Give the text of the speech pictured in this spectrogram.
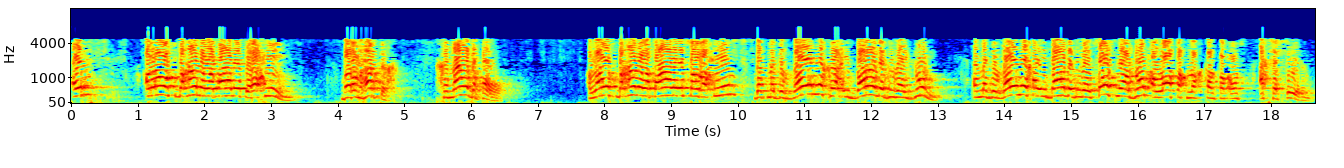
En Allah subhanahu wa ta'ala is rahim. Barmhartig. Genadevol. Allah subhanahu wa ta'ala is zo rahim dat met de weinige ibadah die wij doen. En met de weinige ibadah die wij zo snel doen, Allah toch nog kan van ons accepteren.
